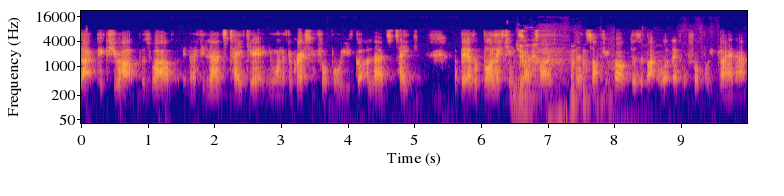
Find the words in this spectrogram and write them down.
that picks you up as well You know, if you learn to take it and you want to progress in football, you've got to learn to take a bit of a bollocking Yeah. sometimes. Then something wrong. Doesn't matter what level of football you're playing at.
